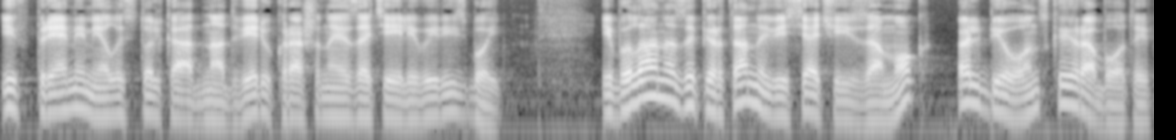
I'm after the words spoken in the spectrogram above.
и впрямь имелась только одна дверь, украшенная затейливой резьбой. И была она заперта на висячий замок альбионской работы.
